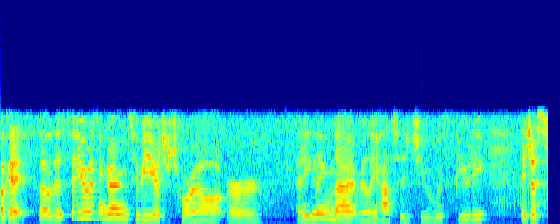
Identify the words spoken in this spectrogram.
Okay, so this video isn't going to be a tutorial or anything that really has to do with beauty. It just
